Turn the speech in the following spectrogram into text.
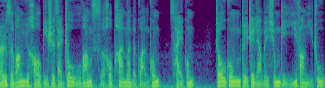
儿子王于好比是在周武王死后叛乱的管公、蔡公、周公对这两位兄弟一放一诛，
